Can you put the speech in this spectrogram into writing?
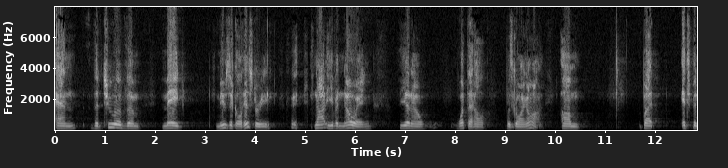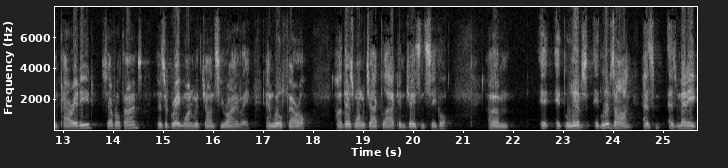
and the two of them made musical history not even knowing, you know, what the hell was going on. Um, but it's been parodied several times. There's a great one with John C. Reilly and Will Ferrell. Uh, there's one with Jack Black and Jason Segel. Um, it, it lives it lives on as as many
